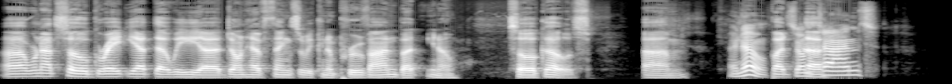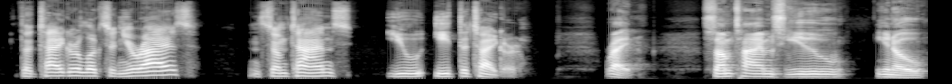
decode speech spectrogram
uh, we're not so great yet that we uh, don't have things that we can improve on, but you know, so it goes. Um, I know. But, uh, sometimes the tiger looks in your eyes, and sometimes you eat the tiger. Right. Sometimes you, you know,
